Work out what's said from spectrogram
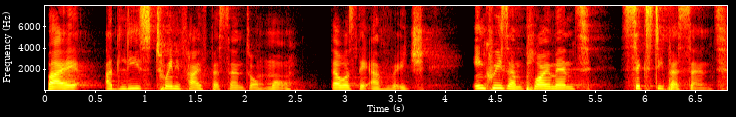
by at least 25% or more. That was the average. Increased employment, 60%.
